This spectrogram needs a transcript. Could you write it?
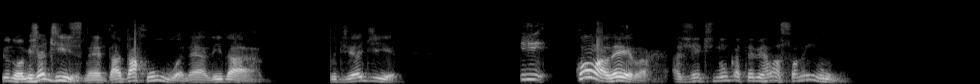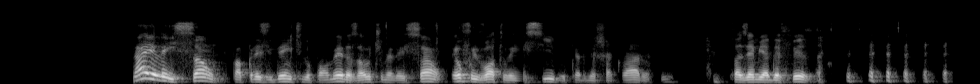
que o nome já diz, né, da, da rua, né, ali da, do dia a dia. E com a Leila, a gente nunca teve relação nenhuma. Na eleição para presidente do Palmeiras, a última eleição, eu fui voto vencido, quero deixar claro aqui, fazer a minha defesa.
